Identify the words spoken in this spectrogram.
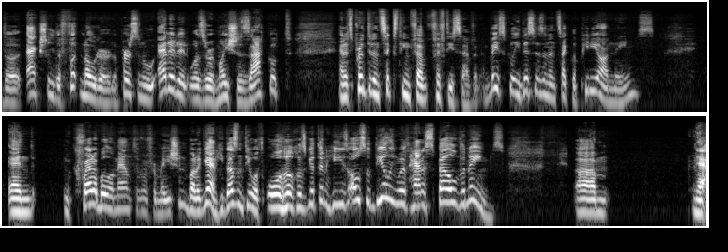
the actually the footnoter, the person who edited it was Reb Moshe Zakut, and it's printed in 1657. And basically, this is an encyclopedia on names, and incredible amount of information. But again, he doesn't deal with all Hilchos Gittin. He's also dealing with how to spell the names. Um, now,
